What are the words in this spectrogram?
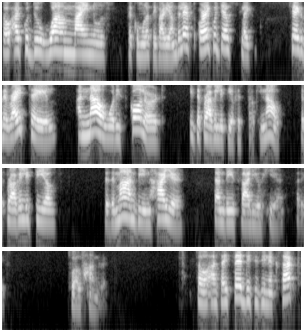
So I could do 1 minus the cumulative area on the left, or I could just like check the right tail, and now what is colored is the probability of stocking out, the probability of the demand being higher than this value here, that is 1200. So as I said, this is inexact,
